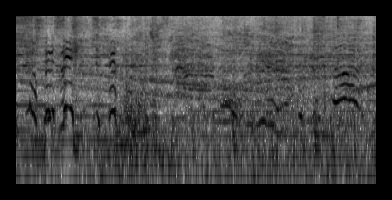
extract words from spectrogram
It's okay. It's okay. Stop.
